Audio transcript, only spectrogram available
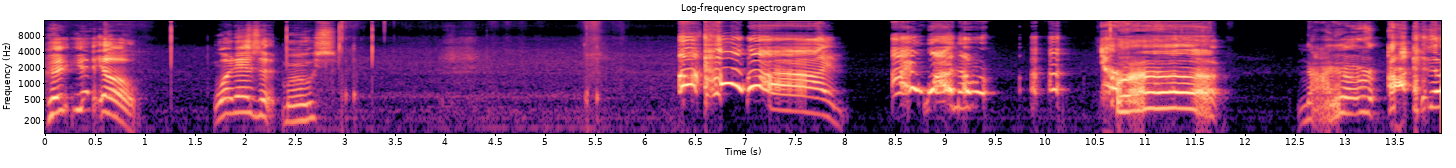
Hey, yo! What is it, Moose? Oh, come on! I wanna... Not her... No!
